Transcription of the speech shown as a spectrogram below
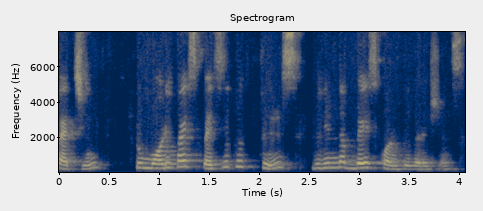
patching to modify specific fields within the base configurations.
